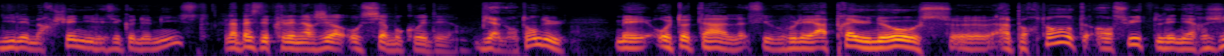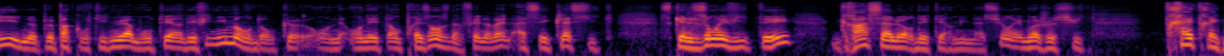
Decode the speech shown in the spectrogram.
ni les marchés ni les économistes. La baisse des prix de l'énergie a aussi a beaucoup aidé. Hein. Bien entendu. Mais au total, si vous voulez, après une hausse euh, importante, ensuite l'énergie ne peut pas continuer à monter indéfiniment. Donc euh, on, on, est en présence d'un phénomène assez classique. Ce qu'elles ont évité, grâce à leur détermination, et moi je suis très très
